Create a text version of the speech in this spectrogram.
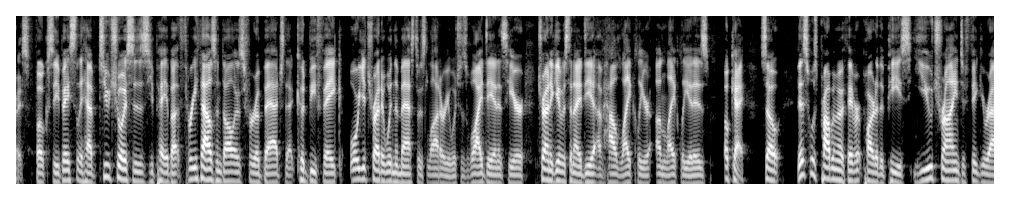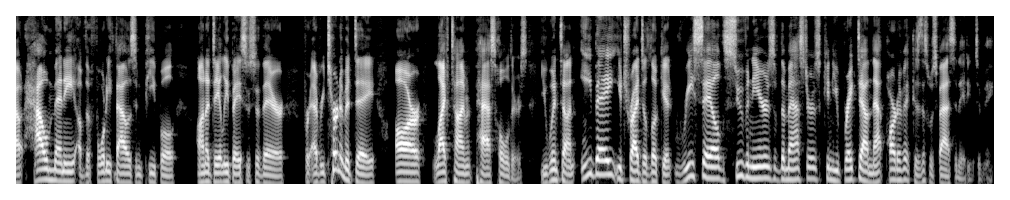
Right, folks. So you basically have two choices. You pay about three thousand dollars for a badge that could be fake, or you try to win the Masters lottery, which is why Dan is here, trying to give us an idea of how likely or unlikely it is. Okay, so this was probably my favorite part of the piece. You trying to figure out how many of the 40,000 people on a daily basis are there for every tournament day are lifetime pass holders. You went on eBay, you tried to look at resale souvenirs of the Masters. Can you break down that part of it? Because this was fascinating to me.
